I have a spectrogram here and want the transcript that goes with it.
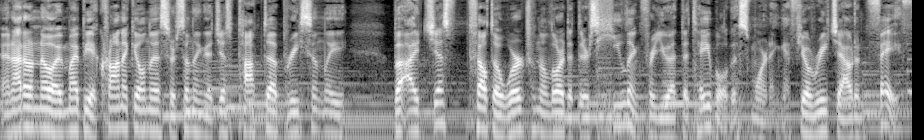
And I don't know, it might be a chronic illness or something that just popped up recently, but I just felt a word from the Lord that there's healing for you at the table this morning if you'll reach out in faith.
